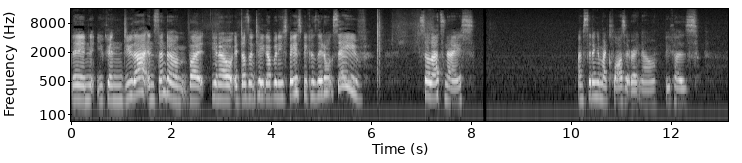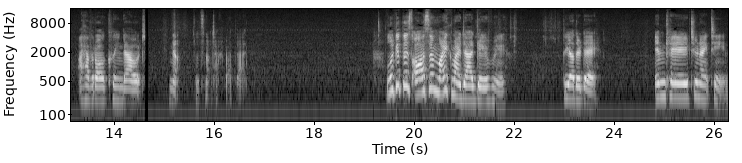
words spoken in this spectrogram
then you can do that and send them, but you know, it doesn't take up any space because they don't save. So that's nice. I'm sitting in my closet right now because I have it all cleaned out. No. Let's not talk about that. Look at this awesome mic my dad gave me the other day. MK219.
